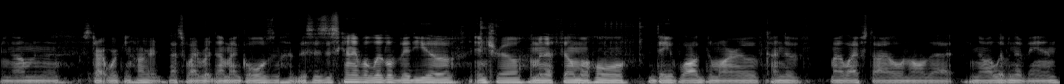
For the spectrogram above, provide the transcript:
you know I'm gonna start working hard. That's why I wrote down my goals. And this is just kind of a little video intro. I'm gonna film a whole day vlog tomorrow of kind of my lifestyle and all that. You know, I live in a van.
